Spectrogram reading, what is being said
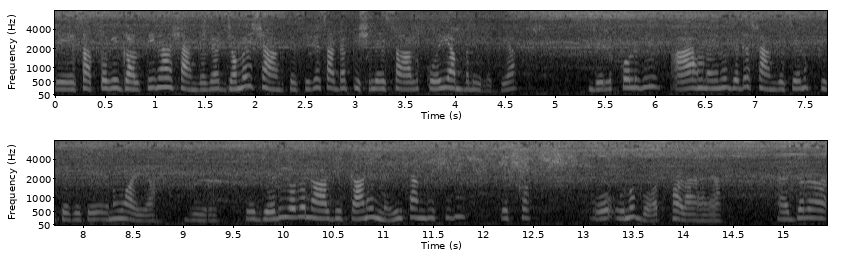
ਤੇ ਸਾਤੋਂ ਵੀ ਗਲਤੀ ਨਾਲ ਛਾਂਗੇ ਗਿਆ ਜਮੇ ਛਾਂਗਤੇ ਸੀਗੇ। ਸਾਡਾ ਪਿਛਲੇ ਸਾਲ ਕੋਈ ਅੰਬ ਨਹੀਂ ਲੱਗਿਆ। ਬਿਲਕੁਲ ਵੀ ਆ ਹੁਣ ਇਹਨੂੰ ਜਿਹੜੇ ਛਾਂਗੇ ਸੀ, ਇਹਨੂੰ ਕਿਤੇ ਕਿਤੇ ਇਹਨੂੰ ਆਇਆ ਬੂਰ ਤੇ ਜਿਹੜੀ ਉਹਦੇ ਨਾਲ ਦੀ ਟਾਹਣੀ ਨਹੀਂ ਛਾਂਗੀ ਸੀਗੀ, ਇੱਕ ਉਹ, ਉਹਨੂੰ ਬਹੁਤ ਫਲਾ ਆਇਆ ਇੱਧਰ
